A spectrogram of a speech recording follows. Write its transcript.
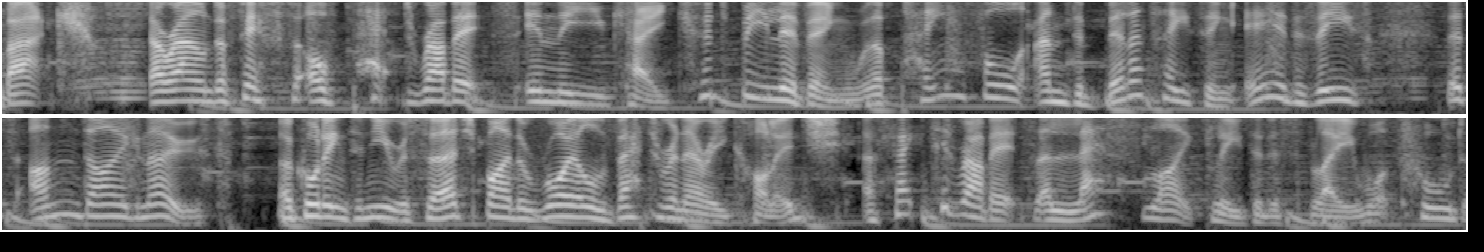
back. Around a fifth of pet rabbits in the UK could be living with a painful and debilitating ear disease that's undiagnosed. According to new research by the Royal Veterinary College, affected rabbits are less likely to display what's called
